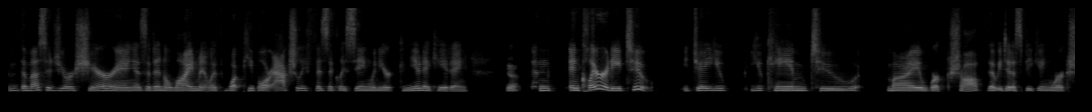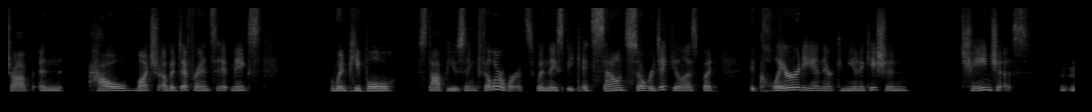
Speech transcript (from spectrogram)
the message you're sharing is it in alignment with what people are actually physically seeing when you're communicating? Yeah. And and clarity too. Jay you you came to my workshop that we did a speaking workshop and how much of a difference it makes when people stop using filler words when they speak. It sounds so ridiculous but the clarity in their communication changes. Mm-hmm.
